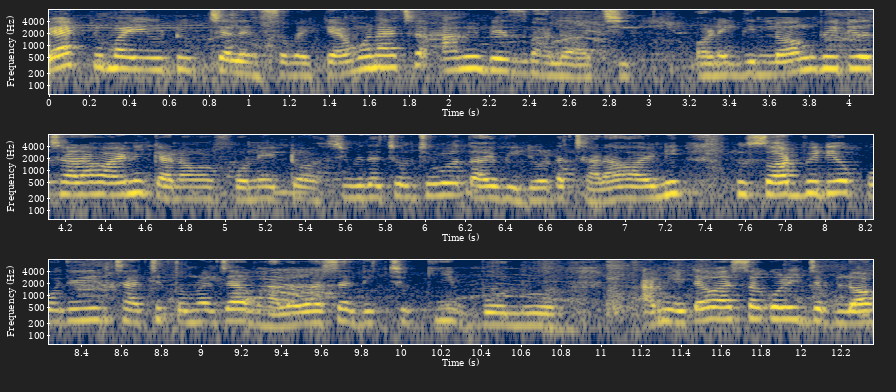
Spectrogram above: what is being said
Back to my YouTube channel. সবাই কেমন আছো? আমি বেশ ভালো আছি। অনেকদিন লং ভিডিও ছাড়া হয়নি, কেন আমার ফোনে একটু অসুবিধা চলছে বলে, তাই ভিডিওটা ছাড়া হয়নি। তো শর্ট ভিডিও প্রতিদিন ছাড়ছি, তোমরা যা ভালোবাসা দিচ্ছ, কি বলব? আমি এটাও আশা করি যে লং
